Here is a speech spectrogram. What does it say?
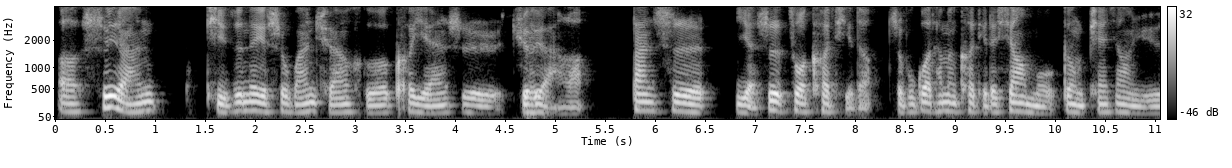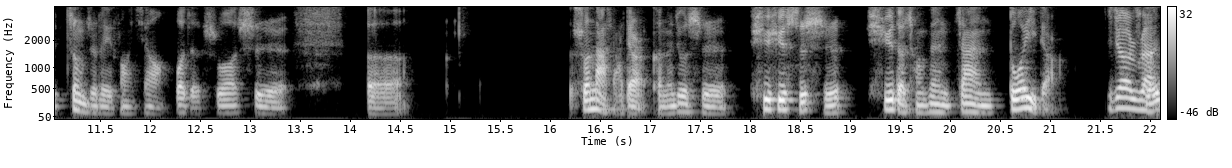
呃，虽然体制内是完全和科研是绝缘了，但是也是做课题的，只不过他们课题的项目更偏向于政治类方向，或者说是，呃。说那啥点儿，可能就是虚虚实实，虚的成分占多一点儿，比较软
